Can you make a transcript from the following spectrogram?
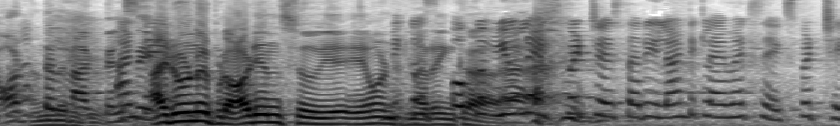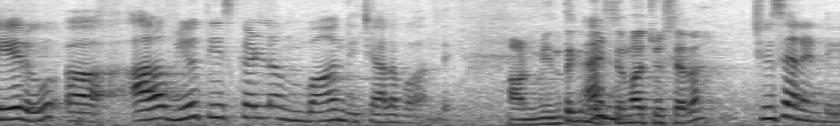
టోటల్ నాకు తెలిసి ఐ డోంట్ నో ఇప్పుడు ఆడియన్స్ ఏమంటున్నారు Because ఇంకా? ఒక ఎక్స్పెక్ట్ చేస్తారు ఇలాంటి క్లైమాక్స్ ఎక్స్పెక్ట్ చేయరు. ఆ, వ్యూ తీసుకెళ్ళడం బాగుంది చాలా బాగుంది. అవును, ఇంతకీ సినిమా చూసారా? చూసానండి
